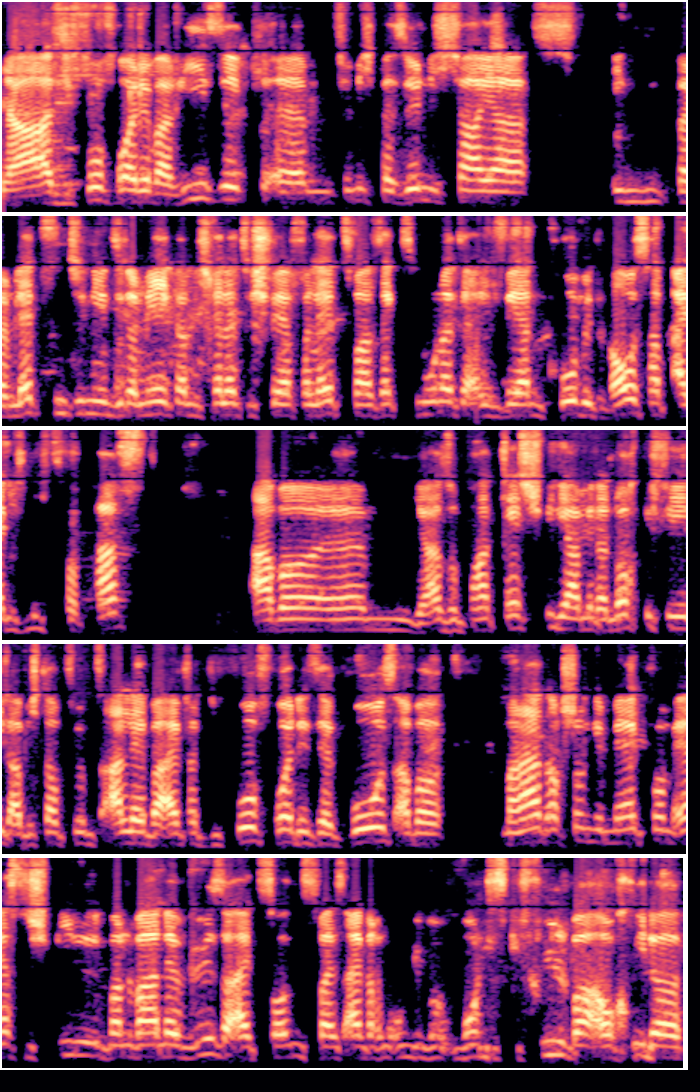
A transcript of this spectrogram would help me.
Ja, also die Vorfreude war riesig. Ähm, für mich persönlich war ja in, beim letzten Turnier in Südamerika mich relativ schwer verletzt, war sechs Monate eigentlich während Covid raus, habe eigentlich nichts verpasst. Aber ähm, ja, so ein paar Testspiele haben mir dann noch gefehlt. Aber ich glaube, für uns alle war einfach die Vorfreude sehr groß. Aber man hat auch schon gemerkt vom ersten Spiel, man war nervöser als sonst, weil es einfach ein ungewohntes Gefühl war, auch wieder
